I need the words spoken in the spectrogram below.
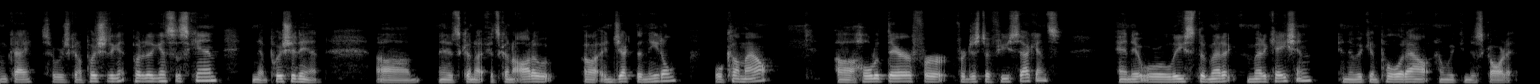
Okay, so we're just going to push it, against, put it against the skin, and then push it in, um, and it's gonna it's gonna auto uh, inject the needle. Will come out. Uh, hold it there for for just a few seconds, and it will release the medic medication, and then we can pull it out and we can discard it.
